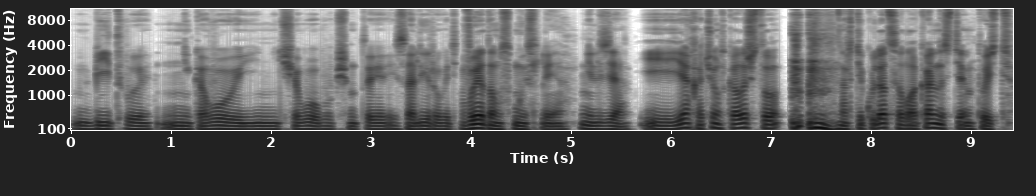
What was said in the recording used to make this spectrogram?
битвы. Никого и ничего, в общем-то, изолировать в этом смысле нельзя нельзя. И я хочу сказать, что артикуляция локальности, то есть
